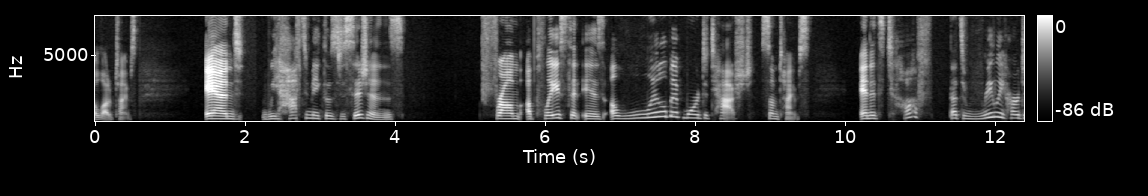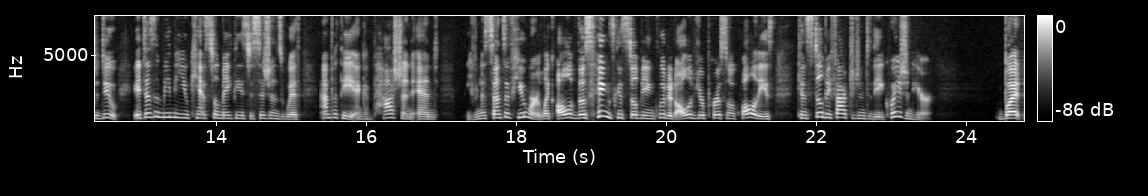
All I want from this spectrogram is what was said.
a lot of times and we have to make those decisions from a place that is a little bit more detached sometimes. And it's tough. That's really hard to do. It doesn't mean that you can't still make these decisions with empathy and compassion and even a sense of humor. Like all of those things can still be included. All of your personal qualities can still be factored into the equation here. But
